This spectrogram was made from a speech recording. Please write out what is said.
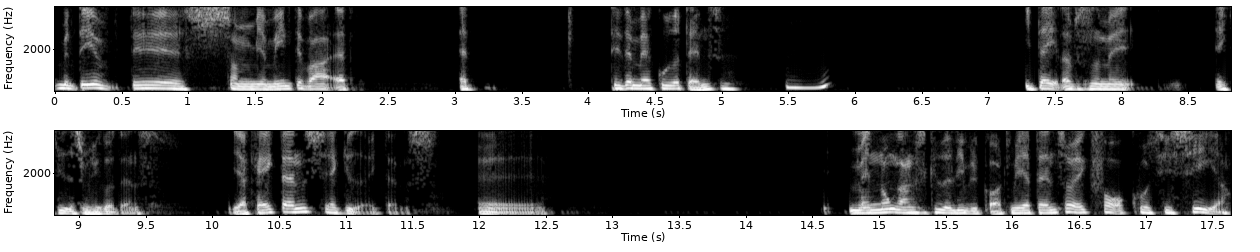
men det, det, som jeg mente, det var, at, at det der med at gå ud og danse, Mm. i dag der er det sådan noget med, jeg gider simpelthen ikke gå og danse. Jeg kan ikke danse, jeg gider ikke danse. Øh, men nogle gange så gider jeg alligevel godt, men jeg danser jo ikke for at kurtisere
